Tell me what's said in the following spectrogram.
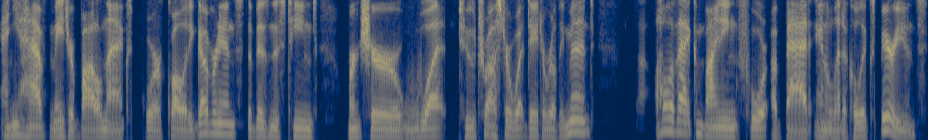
and you have major bottlenecks, poor quality governance. The business teams weren't sure what to trust or what data really meant. All of that combining for a bad analytical experience.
